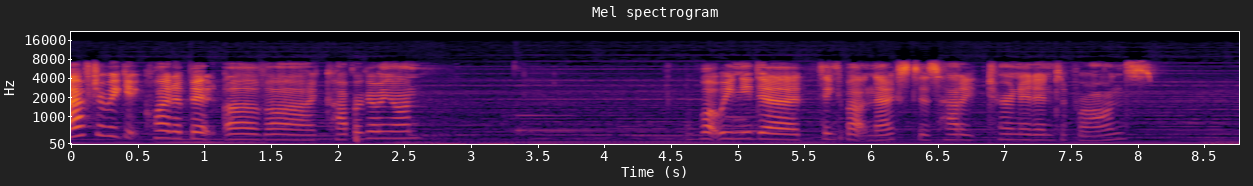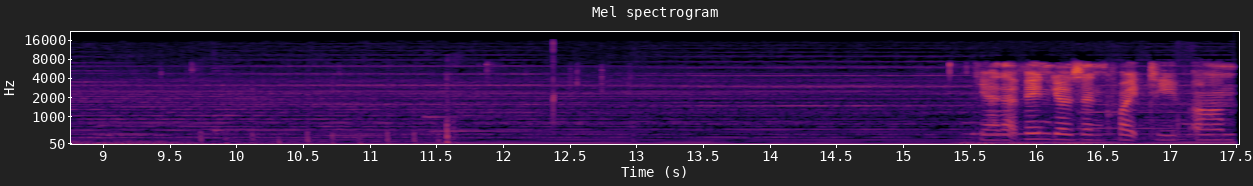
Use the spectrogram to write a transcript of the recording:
After we get quite a bit of uh, copper going on, what we need to think about next is how to turn it into bronze. Yeah, that vein goes in quite deep. Um,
